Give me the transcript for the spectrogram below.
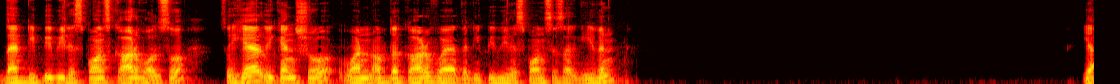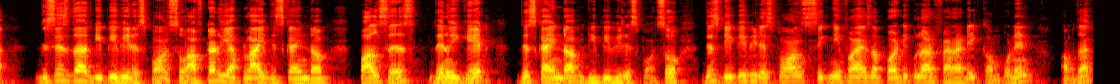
that DPV response curve also. So here we can show one of the curve where the DPV responses are given. Yeah this is the DPV response. So after we apply this kind of pulses then we get this kind of DPV response. So this DPV response signifies a particular Faraday component of the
